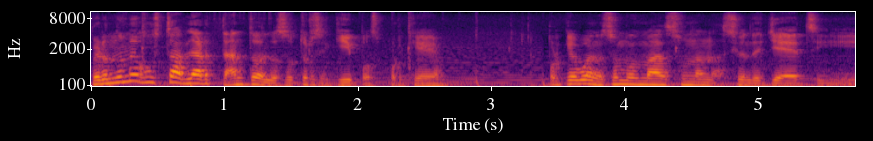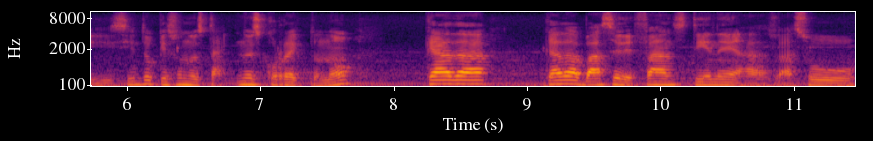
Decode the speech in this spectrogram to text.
pero no me gusta hablar tanto de los otros equipos porque. Porque bueno, somos más una nación de Jets y, siento que eso no, está, no es correcto, ¿no? Cada, cada base de fans tiene a su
